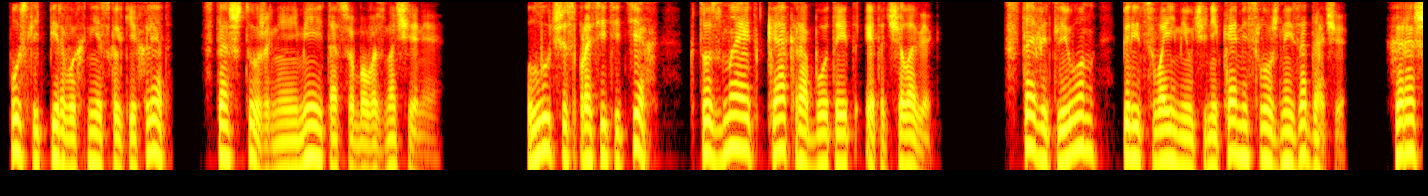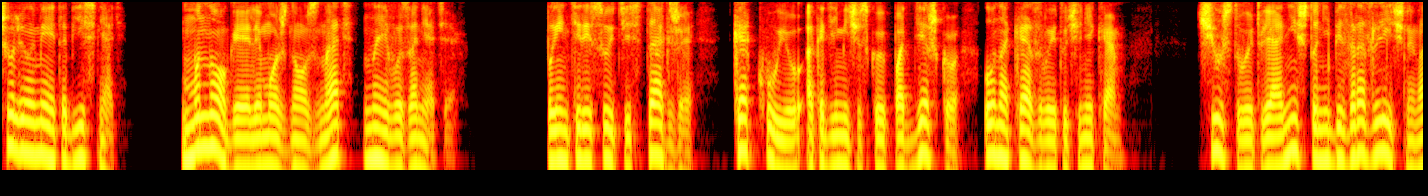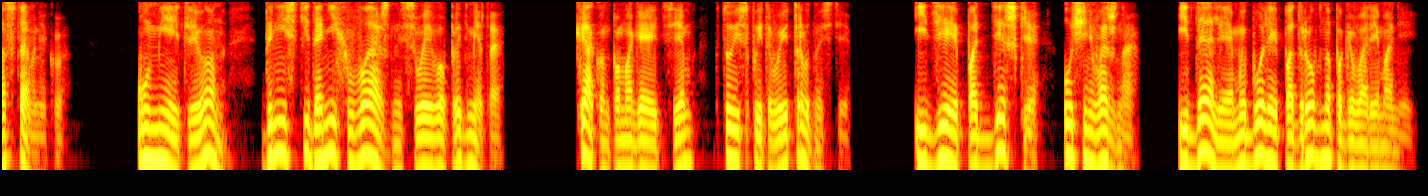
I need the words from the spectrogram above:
После первых нескольких лет стаж тоже не имеет особого значения. Лучше спросите тех, кто знает, как работает этот человек. Ставит ли он перед своими учениками сложные задачи? Хорошо ли умеет объяснять? Многое ли можно узнать на его занятиях? Поинтересуйтесь также, какую академическую поддержку он оказывает ученикам. Чувствуют ли они, что не безразличны наставнику? Умеет ли он донести до них важность своего предмета? Как он помогает тем, кто испытывает трудности? Идея поддержки очень важна, и далее мы более подробно поговорим о ней.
